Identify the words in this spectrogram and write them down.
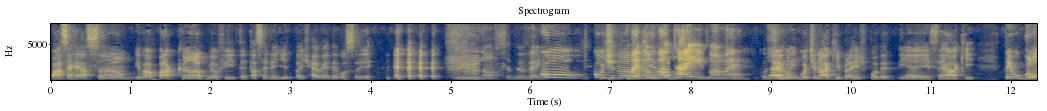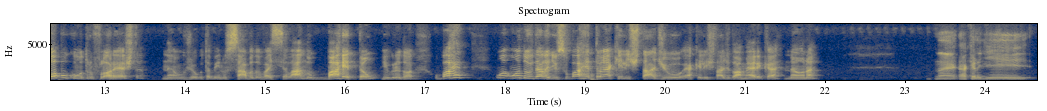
Passe a reação e vá para campo, meu filho. Tentar ser vendido para a gente revender você. Nossa, viu, velho? Continuando Mas aqui. Mas vamos né? voltar aí, vamos, é. é, vamos continuar aqui para a gente poder é, encerrar aqui. Tem o Globo contra o Floresta, né? Um jogo também no sábado, vai ser lá no Barretão, Rio Grande do Norte. O Barret... uma, uma dúvida ela disso, o Barretão é aquele estádio, é aquele estádio do América? É? Não, né? né, aquele de,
